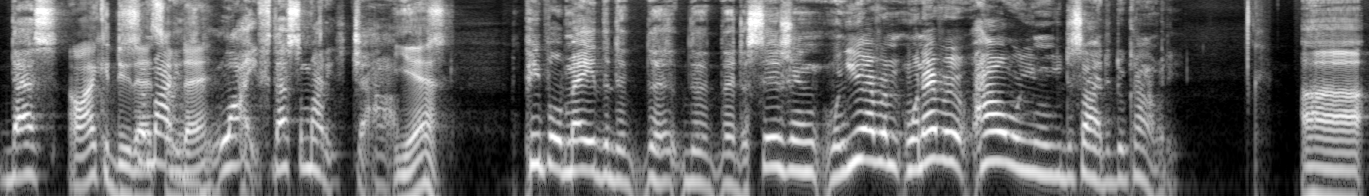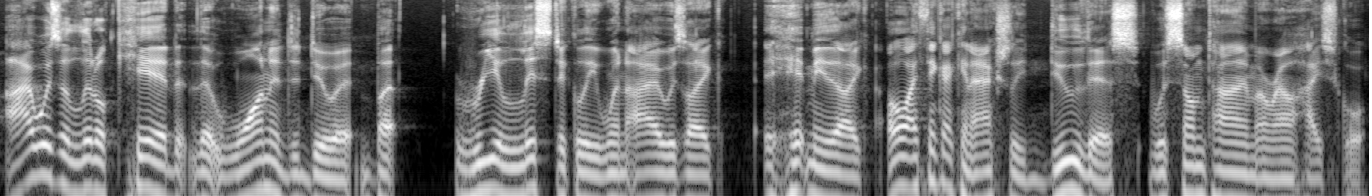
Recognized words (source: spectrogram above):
that's Oh, I could do that somebody's someday. life. That's somebody's job. Yeah. That's- people made the the, the the decision when you ever, whenever, how old were you when you decided to do comedy? Uh, I was a little kid that wanted to do it, but realistically, when I was like, it hit me like, oh, I think I can actually do this was sometime around high school.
